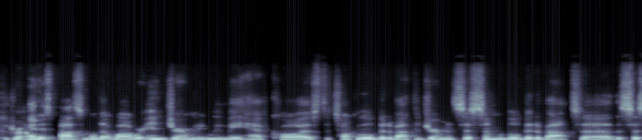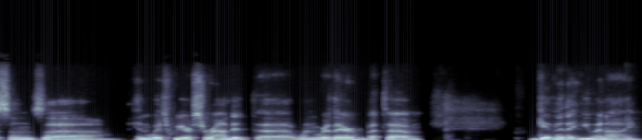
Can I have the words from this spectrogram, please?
to travel. And it's possible that while we're in Germany, we may have cause to talk a little bit about the German system, a little bit about uh, the systems uh, in which we are surrounded uh, when we're there. But um, given that you and I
